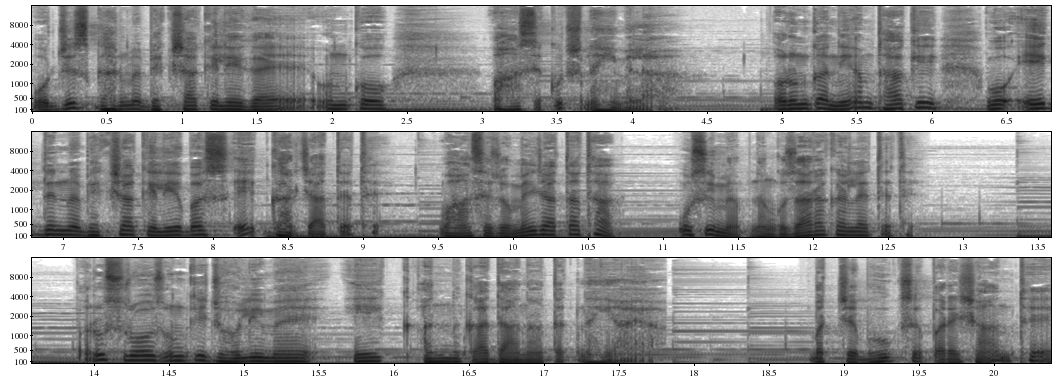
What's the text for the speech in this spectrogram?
वो जिस घर में भिक्षा के लिए गए, उनको वहाँ से कुछ नहीं मिला। और उनका नियम था कि वो एक दिन में भिक्षा के लिए बस एक घर जाते थे। वहाँ से जो मिल जाता था, उसी में अपना गुजारा कर लेते थे। पर उस रोज उनकी झोली में एक अन्न का दाना तक नहीं आया। बच्चे भूख से परेशान थे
